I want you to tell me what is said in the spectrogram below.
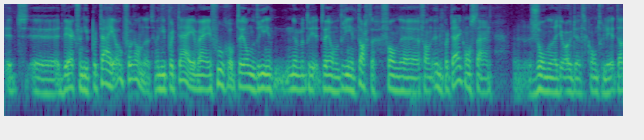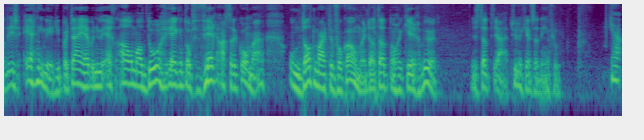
het, eh, het werk van die partijen ook veranderd. Want die partijen waar je vroeger op 203, nummer 3 283 van, eh, van een partij kon staan, zonder dat je ooit werd gecontroleerd, dat is echt niet meer. Die partijen hebben nu echt allemaal doorgerekend tot ver achter de komma, om dat maar te voorkomen, dat dat nog een keer gebeurt. Dus dat, ja, natuurlijk heeft dat invloed. Ja.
